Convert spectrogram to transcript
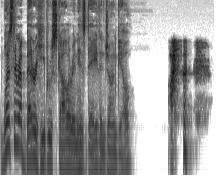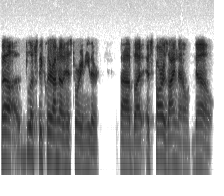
Was there a better hebrew scholar in his day than john gill well let's be clear i'm not a historian either. Uh, but as far as i know no.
